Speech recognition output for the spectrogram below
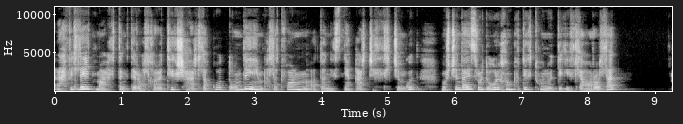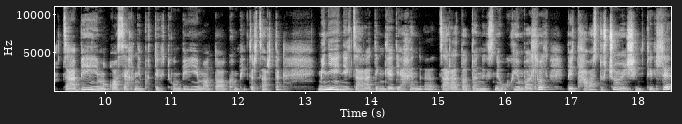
affiliate marketing дээр болохоор тэг шаардлагагүй дундын ийм платформ одоо нэгсний гарч эхэлчингүүд merchandise руу өөрийнхөө бүтээгдэхүүнүүдийг эхлээ оруулаад За би ийм гоо сайхны бүтээгдэхүүн, би ийм одоо компьютер зардаг. Миний энийг зараад ингээд яхин зараад одоо нэгснээ өгөх юм бол би 5-аас 40% шимтгэлээ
